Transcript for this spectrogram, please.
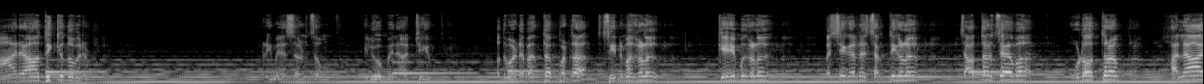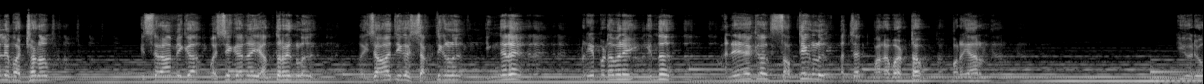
ആരാധിക്കുന്നവരുണ്ട്. ഫ്രീമേസൺസും അതുമായിട്ട് ബന്ധപ്പെട്ട സിനിമകൾ ഗെയിമുകൾ വശീകരണ ശക്തികൾ ചാത്തർ സേവ കൂടോത്രം ഹലാൽ ഭക്ഷണം ഇസ്ലാമിക വശീകരണ യന്ത്രങ്ങൾ പൈശാചിക ശക്തികൾ ഇങ്ങനെ പ്രിയപ്പെട്ടവരെ ഇന്ന് അനേക സത്യങ്ങൾ അച്ഛൻ പലവട്ടം പറയാറുണ്ട്. ഈ ഒരു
